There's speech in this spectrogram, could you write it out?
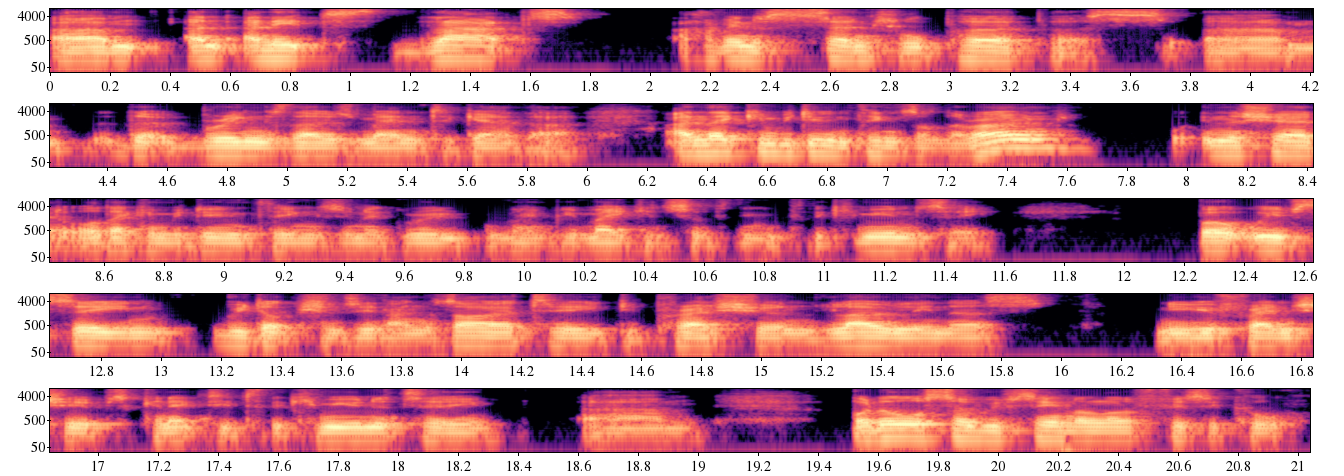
Um, and and it's that having a central purpose um, that brings those men together, and they can be doing things on their own in the shed, or they can be doing things in a group, maybe making something for the community. But we've seen reductions in anxiety, depression, loneliness, new friendships connected to the community. Um, but also, we've seen a lot of physical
